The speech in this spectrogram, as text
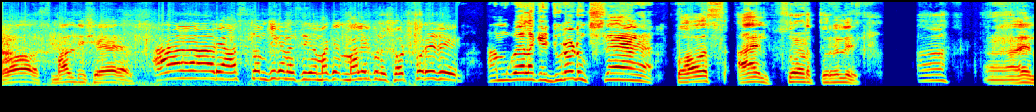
বস মাল দি শেষ। আরে আসলাম যেখানে সেখানে। মালের কোনো শর্ট পরে রে। আমগো এলাকায় জোড়া ঢুকছে। বস আইন সোনাটা ধরেলে আহ, আইন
